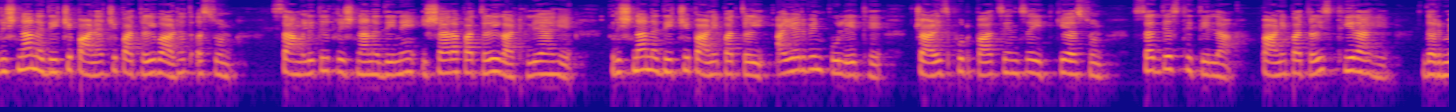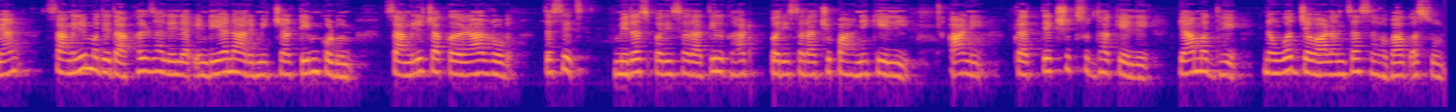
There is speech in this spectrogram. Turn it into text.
कृष्णा नदीची पाण्याची पातळी वाढत असून सांगलीतील कृष्णा नदीने इशारा पातळी गाठली आहे. कृष्णा नदीची पाणी पातळी आयर्विन पूल येथे चाळीस फूट पाच इंच इतकी असून सद्यस्थितीला पाणी पातळी स्थिर आहे. दरम्यान सांगलीमध्ये दाखल झालेल्या इंडियन आर्मीच्या टीमकडून सांगलीच्या कळणार रोड तसेच मिरज परिसरातील घाट परिसराची पाहणी केली आणि प्रात्यक्षिकसुद्धा केले. यामध्ये नव्वद जवानांचा सहभाग असून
